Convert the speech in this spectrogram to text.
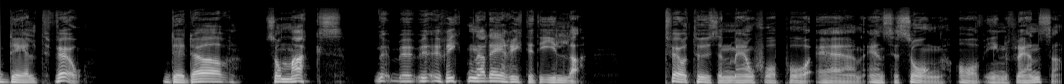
Del 2. Det dör som max, när det är riktigt illa, 2000 människor på en, en säsong av influensa.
